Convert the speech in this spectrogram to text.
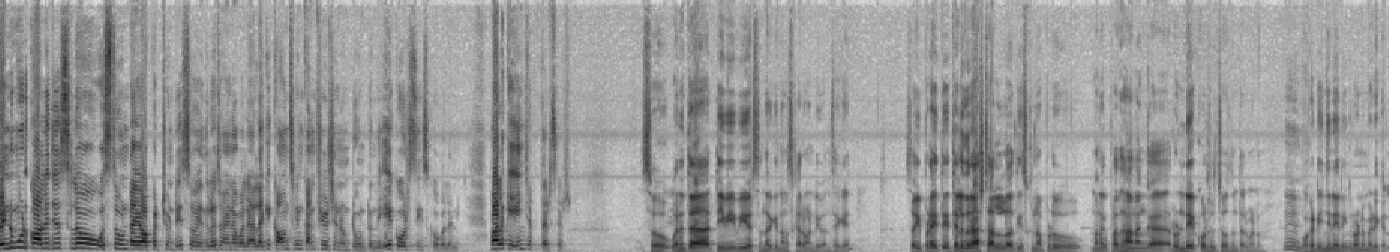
రెండు మూడు కాలేజెస్లో వస్తూ ఉంటాయి ఆపర్చునిటీస్. సో ఎందులో జాయిన్ అవ్వాలి? అలాగే కౌన్సిలింగ్ కన్ఫ్యూజన్ ఉంటూ ఉంటుంది ఏ కోర్స్ తీసుకోవాలని. వాళ్ళకి ఏం చెప్తారు sir? So Vanitha TV viewers అందరికీ నమస్కారం అండి వన్స్ అగైన్. సో ఇప్పుడైతే తెలుగు రాష్ట్రాలలో తీసుకున్నప్పుడు మనకు ప్రధానంగా రెండే కోర్సులు చదువుతుంటారు మేడం. ఒకటి ఇంజనీరింగ్ రెండు మెడికల్.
